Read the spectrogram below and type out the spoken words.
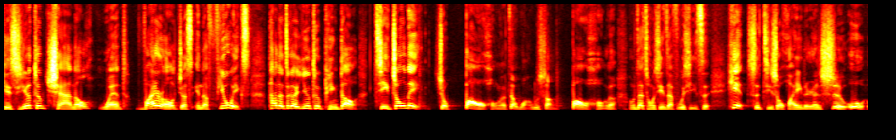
His YouTube channel went viral just in a few weeks。他的这个 YouTube 频道几周内就爆红了，在网络上爆红了。我们再重新再复习一次：Hit 是极受欢迎的人事物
